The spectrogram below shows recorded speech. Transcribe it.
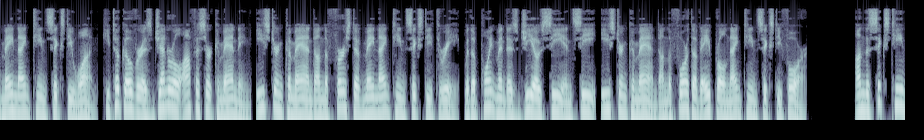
May 1961, he took over as General Officer Commanding, Eastern Command on 1 May 1963, with appointment as GOC in C, Eastern Command on 4 April 1964. On 16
